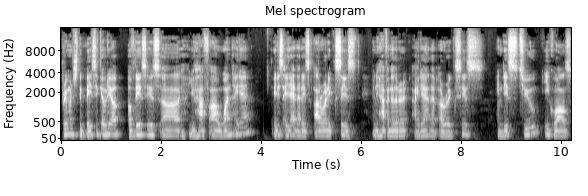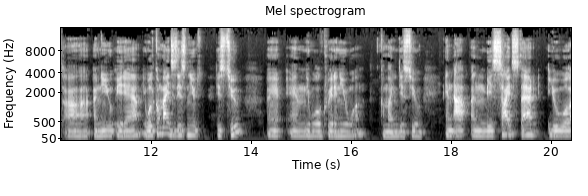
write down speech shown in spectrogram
pretty much the basic idea of this is uh, you have uh, one idea, it is idea that is already exists, and you have another idea that already exists and these two equals uh, a new area. It will combine these new these two, uh, and it will create a new one combining these two. And uh, and besides that, you will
